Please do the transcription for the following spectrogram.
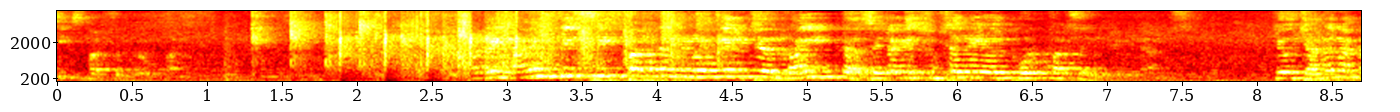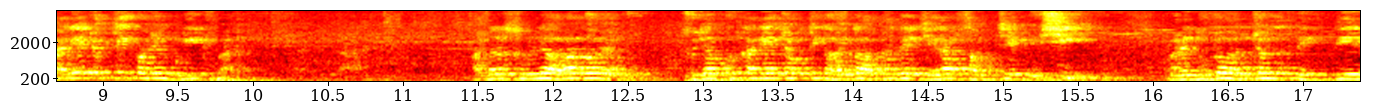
six percent লোক ভালো। নাইনটি সিক্স পার্সেন্ট লোকের যে রাইটটা সেটাকে শুষে ওই ফোর পার্সেন্ট কেউ জানে না কালিয়াচক থেকে কজন লিড পায় আপনারা শুনলে অবাক হবেন, সুজাপুর কালিয়াচক থেকে হয়তো আপনাদের জেলার সবচেয়ে বেশি মানে দুটো অঞ্চল দিক দিয়ে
